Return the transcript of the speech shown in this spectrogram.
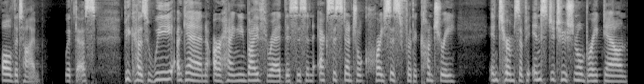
all the time with this because we, again, are hanging by a thread. This is an existential crisis for the country in terms of institutional breakdown,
